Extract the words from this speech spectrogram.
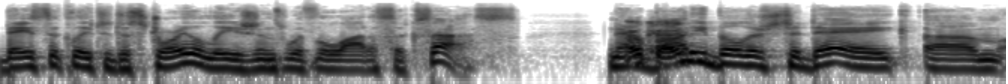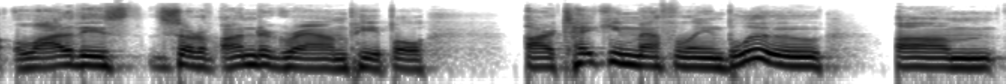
basically to destroy the lesions with a lot of success. Now, Okay. bodybuilders today, um, a lot of these sort of underground people are taking methylene blue um,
